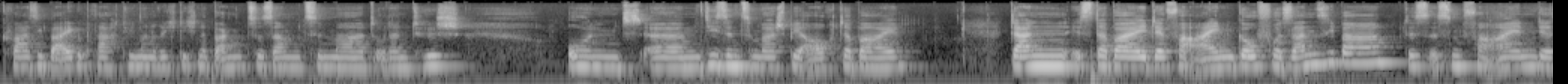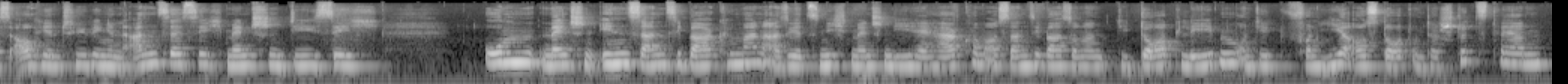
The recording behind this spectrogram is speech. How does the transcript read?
quasi beigebracht, wie man richtig eine Bank zusammenzimmert oder einen Tisch. Und ähm, die sind zum Beispiel auch dabei. Dann ist dabei der Verein Go for Sansibar. Das ist ein Verein, der ist auch hier in Tübingen ansässig. Menschen, die sich um Menschen in Sansibar kümmern. Also jetzt nicht Menschen, die hierher kommen aus Sansibar, sondern die dort leben und die von hier aus dort unterstützt werden.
